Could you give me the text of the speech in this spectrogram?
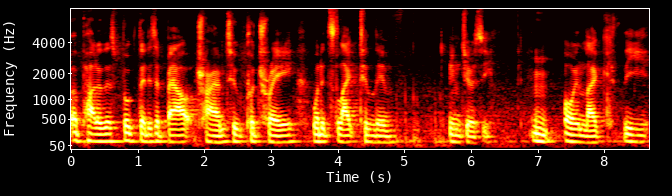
a part of this book that is about trying to portray what it's like to live in Jersey Mm. or in like the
